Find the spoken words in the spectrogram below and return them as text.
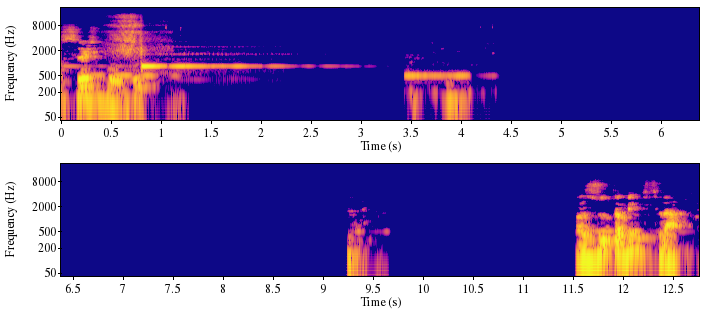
Search voltou. Azul tá bem fraco.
